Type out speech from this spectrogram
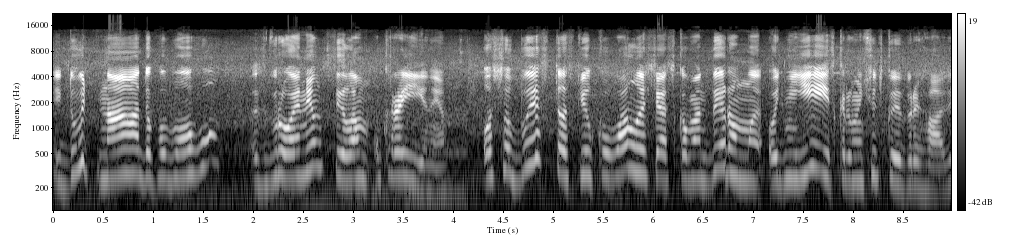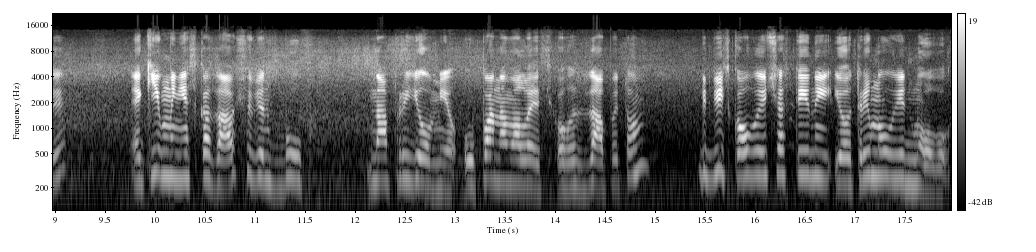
йдуть на допомогу Збройним силам України. Особисто спілкувалася з командиром однієї з Кременчуцької бригади, який мені сказав, що він був на прийомі у пана Малецького з запитом від військової частини і отримав відмову.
